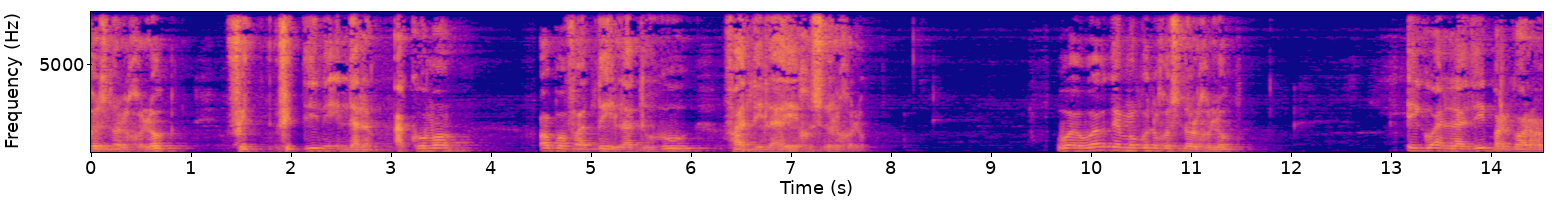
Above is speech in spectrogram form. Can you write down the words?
husnul khuluq fit, fit dini indalam akumo apa fadilatuhu? Fadilai husnul khuluq. Wa huwa mengkono husnul khuluq. Iku alladhi perkara.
